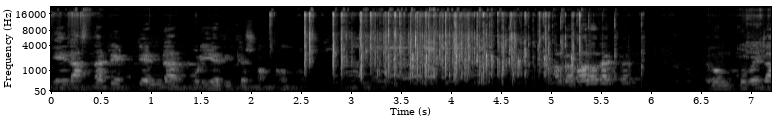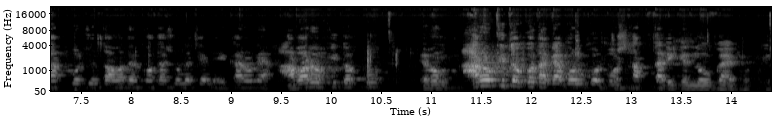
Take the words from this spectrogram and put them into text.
এই রাস্তাটির টেন্ডার করিয়ে দিতে সক্ষম হব। আপনারা ভালো থাকবেন এবং গভীর রাত পর্যন্ত আমাদের কথা শুনেছেন। এই কারণে আবারও কৃতজ্ঞ এবং আরও কৃতজ্ঞতা জ্ঞাপন করব সাত তারিখের নৌকায় ভর্তি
